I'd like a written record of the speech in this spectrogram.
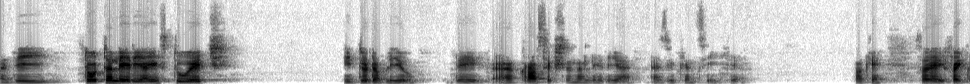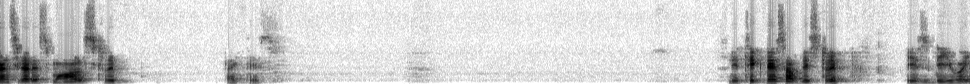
Uh, the total area is 2h into w, the uh, cross-sectional area as you can see here. Okay, so if I consider a small strip like this, the thickness of the strip is dy.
